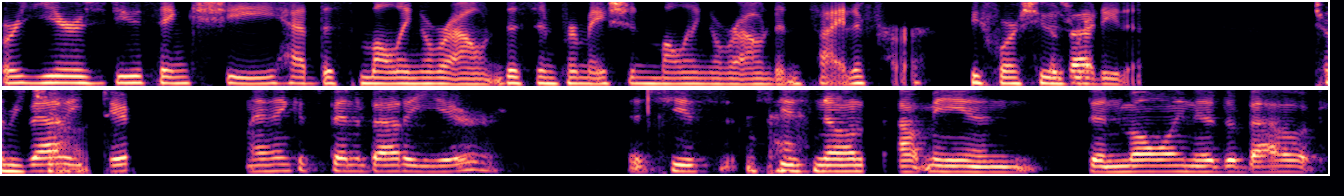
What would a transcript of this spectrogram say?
or years do you think she had this mulling around, this information mulling around inside of her before she was about, ready to, to reach out? I think it's been about a year that she's okay. she's known about me and been mulling it about.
